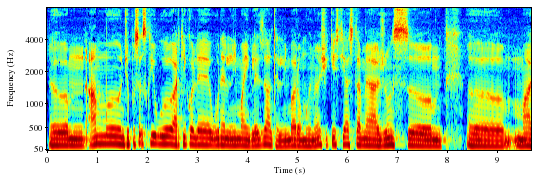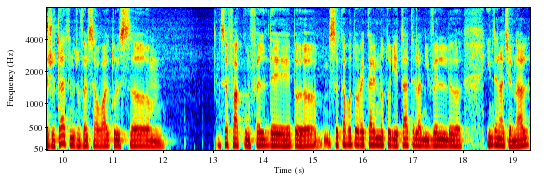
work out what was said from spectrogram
Ehm, am început să scriu articole, unele în limba engleză, altele în limba română și chestia asta mi-a ajuns, ehm, ehm, m-a ajutat într-un fel sau altul să să fac un fel de, să capăt oarecare notorietate la nivel internațional.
